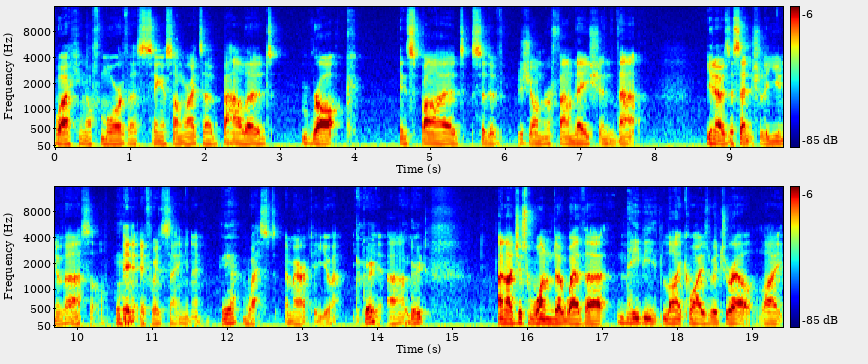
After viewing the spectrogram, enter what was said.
working off more of a singer songwriter ballad rock inspired sort of genre foundation that you know is essentially universal. Mhm. In, if we're saying you know Yeah. West America, US. Agreed. Um, Agreed. And I just wonder whether maybe likewise with drill, like,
